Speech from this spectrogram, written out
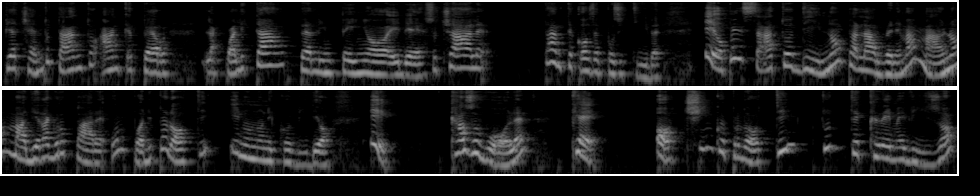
piacendo tanto anche per la qualità, per l'impegno sociale, tante cose positive e ho pensato di non parlarvene man mano ma di raggruppare un po' di prodotti in un unico video e caso vuole che ho 5 prodotti, tutte creme viso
